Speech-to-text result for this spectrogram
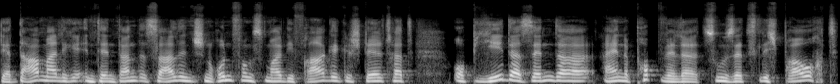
der damalige Intendant des Saarländischen Rundfunks mal die Frage gestellt hat, ob jeder Sender eine Popwelle zusätzlich braucht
